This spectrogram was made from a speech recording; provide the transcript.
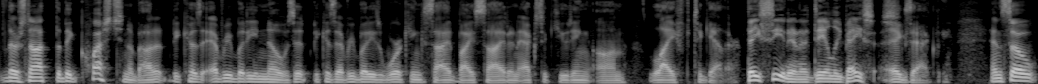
there's not the big question about it because everybody knows it because everybody's working side by side and executing on life together. They see it in a daily basis. Exactly. And so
